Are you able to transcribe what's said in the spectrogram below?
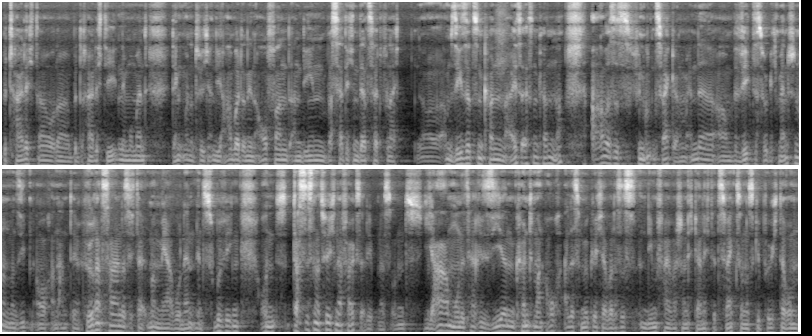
Beteiligter oder Beteiligte in dem Moment denkt man natürlich an die Arbeit, an den Aufwand, an den, was hätte ich in der Zeit vielleicht äh, am See sitzen können, Eis essen können. Ne? Aber es ist für einen guten Zweck. Am Ende äh, bewegt es wirklich Menschen und man sieht auch anhand der Hörerzahlen, dass sich da immer mehr Abonnenten hinzubewegen. Und das ist natürlich ein Erfolgserlebnis. Und ja, monetarisieren könnte man auch alles Mögliche, aber das ist in dem Fall wahrscheinlich gar nicht der Zweck, sondern es geht wirklich darum,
